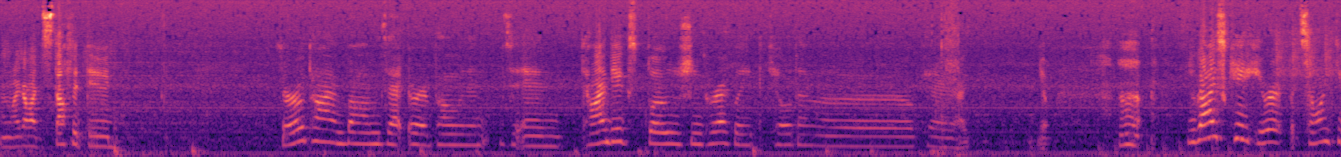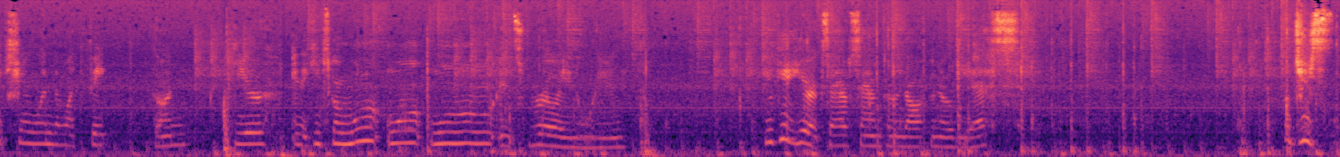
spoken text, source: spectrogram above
Oh my god, stuff it, dude. Throw time bombs at your opponents and time the explosion correctly to kill them. Uh, okay, I, yep. Uh, you guys can't hear it, but someone keeps shooting one of the like fake gun here, and it keeps going wah wah wah, and it's really annoying. You can't hear it because I have sound turned off in OBS. Oh jeez!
